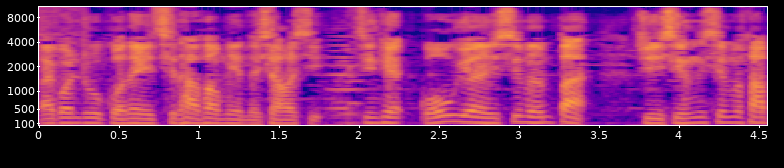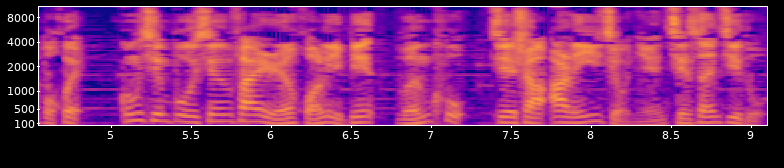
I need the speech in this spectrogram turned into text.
来关注国内其他方面的消息。今天，国务院新闻办举行新闻发布会，工信部新闻发言人黄立斌文库介绍二零一九年前三季度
